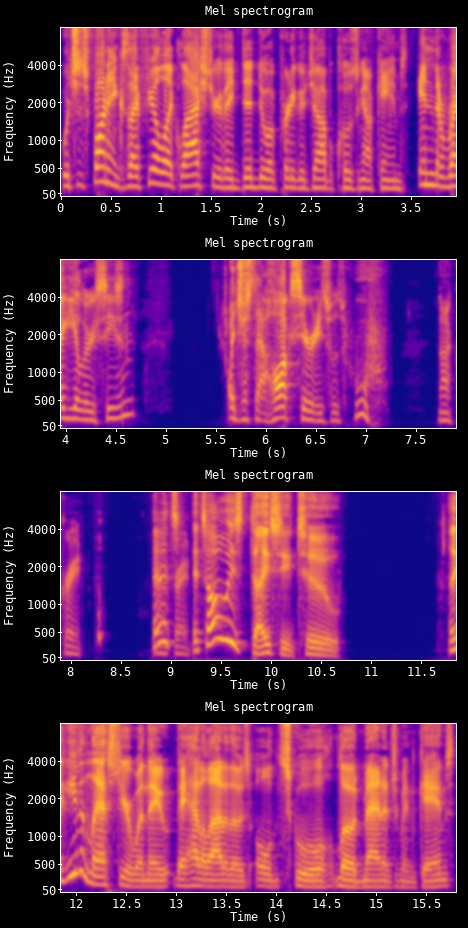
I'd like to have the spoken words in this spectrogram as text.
Which is funny because I feel like last year they did do a pretty good job of closing out games in the regular season. It's just that Hawks series was whew, not great. and Not it's great. it's always dicey too. Like even last year when they they had a lot of those old school load management games,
